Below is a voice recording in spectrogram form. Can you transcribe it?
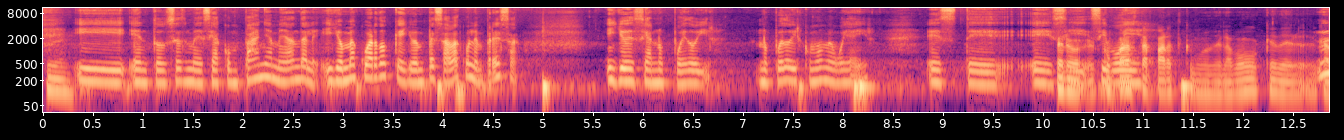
Sí. Y entonces me decía, acompáñame, ándale. Y yo me acuerdo que yo empezaba con la empresa y yo decía, no puedo ir, no puedo ir, ¿cómo me voy a ir? Este, eh, Pero si, si voy... esta parte como de la boca, del cabello.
